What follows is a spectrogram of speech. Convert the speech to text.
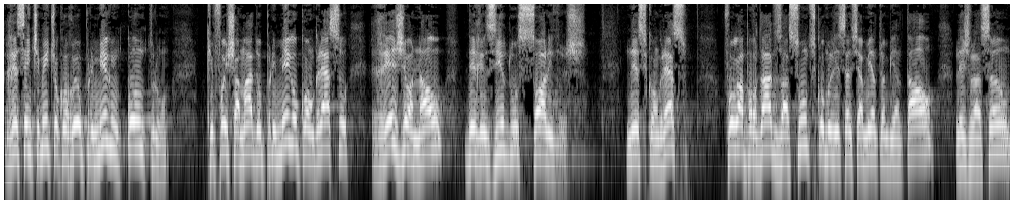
Recentemente ocorreu o primeiro encontro, que foi chamado o primeiro Congresso Regional de Resíduos Sólidos. Nesse congresso, foram abordados assuntos como licenciamento ambiental, legislação,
